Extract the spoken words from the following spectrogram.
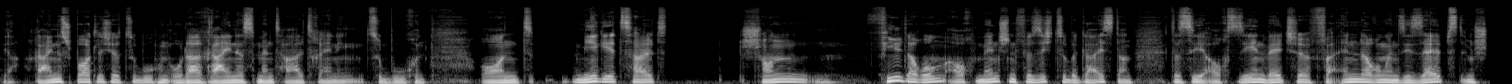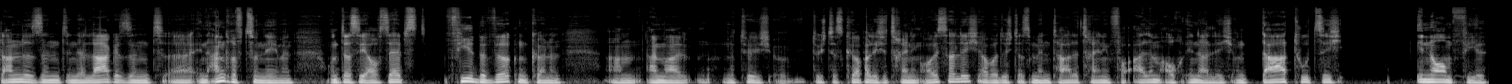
ja, reines Sportliche zu buchen oder reines Mentaltraining zu buchen. Und mir geht's halt schon viel darum, auch Menschen für sich zu begeistern, dass sie auch sehen, welche Veränderungen sie selbst imstande sind, in der Lage sind, äh, in Angriff zu nehmen und dass sie auch selbst viel bewirken können. Ähm, einmal natürlich durch das körperliche Training äußerlich, aber durch das mentale Training vor allem auch innerlich. Und da tut sich enorm viel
